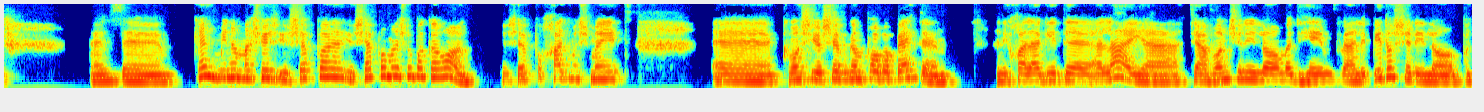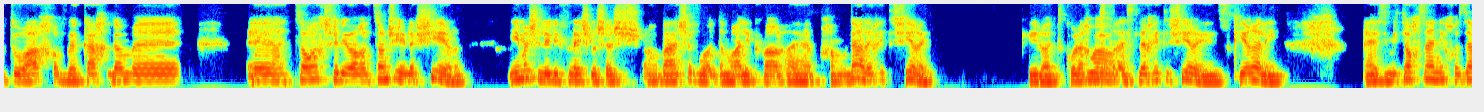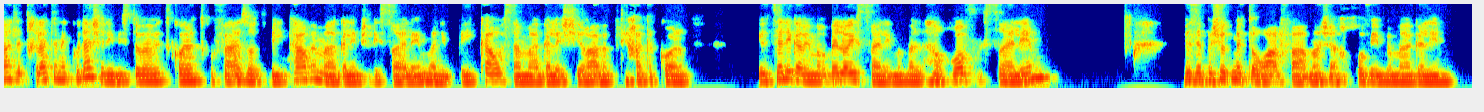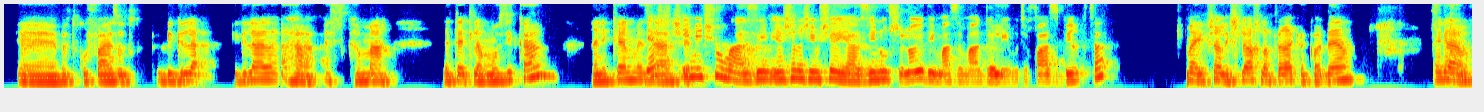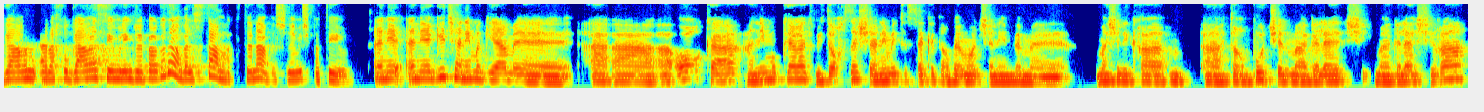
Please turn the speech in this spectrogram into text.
אז אה, כן, מן המשהו, יושב פה, יושב פה משהו בגרון, יושב פה חד משמעית, כמו שיושב גם פה בבטן. אני יכולה להגיד אה, עליי, התיאבון שלי לא מדהים והליפידו שלי לא פתוח וכך גם אה, אה, הצורך שלי או הרצון שלי לשיר. אימא שלי לפני שלושה, ארבעה שבועות אמרה לי כבר, חמודה, לכי תשירי. כאילו, את כולך בסטרס, לכי תשירי, הזכירה לי. אז מתוך זה אני חוזרת לתחילת הנקודה שאני מסתובבת כל התקופה הזאת, בעיקר במעגלים של ישראלים, ואני בעיקר עושה מעגלי שירה ופתיחת הקול. יוצא לי גם עם הרבה לא ישראלים, אבל הרוב ישראלים, וזה פשוט מטורף מה שאנחנו חווים במעגלים uh, בתקופה הזאת, בגלל, בגלל ההסכמה לתת למוזיקה, אני כן מזהה ש... יש, אם מישהו מאזין, יש אנשים שיאזינו שלא יודעים מה זה מעגלים, את יכולה להסביר קצת? מה, אי אפשר לשלוח לפרק הקודם? אנחנו גם, אנחנו גם נשים לינק לפרק הקודם, אבל סתם, בקטנה, בשני משפטים. אני, אני אגיד שאני מגיעה מהאורקה, אני מוכרת מתוך זה שאני מתעסקת הרבה מאוד שנים במה שנקרא התרבות של מעגלי, מעגלי השירה.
